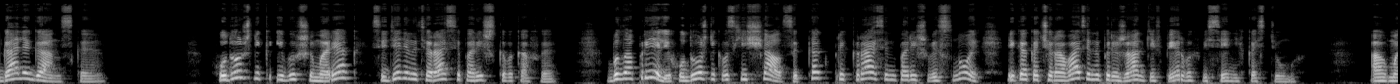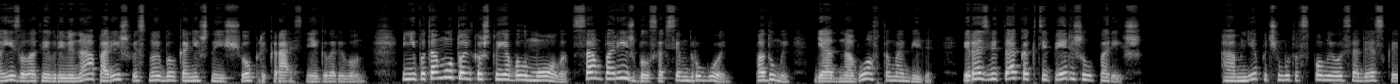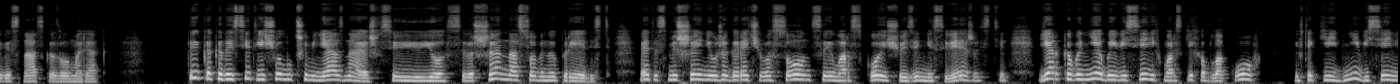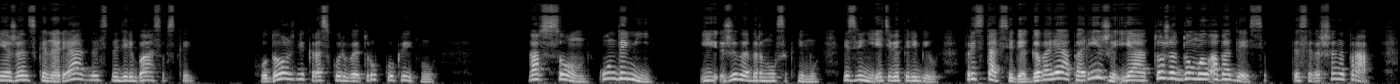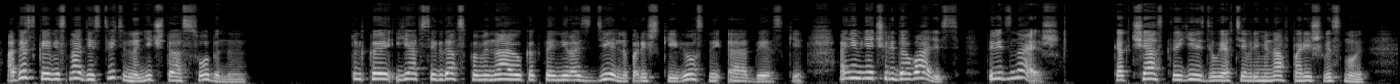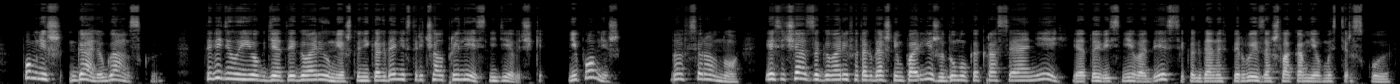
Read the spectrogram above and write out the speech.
Галя Ганская. Художник и бывший моряк сидели на террасе парижского кафе. Был апрель, и художник восхищался, как прекрасен Париж весной и как очаровательны парижанки в первых весенних костюмах. А в мои золотые времена Париж весной был, конечно, еще прекраснее, говорил он. И не потому только, что я был молод, сам Париж был совсем другой. Подумай, ни одного автомобиля. И разве так, как теперь жил Париж? А мне почему-то вспомнилась одесская весна, сказал моряк. Ты, как одессит, еще лучше меня знаешь всю ее совершенно особенную прелесть. Это смешение уже горячего солнца и морской еще зимней свежести, яркого неба и весенних морских облаков, и в такие дни весенняя женская нарядность на Дерибасовской. Художник, раскуривая трубку, крикнул: "Арсон, ундеми!" и живо обернулся к нему. "Извини, я тебя перебил. Представь себе, говоря о Париже, я тоже думал об Одессе. Ты совершенно прав. Одесская весна действительно нечто особенное. Только я всегда вспоминаю как-то нераздельно парижские весны и одесские. Они у меня чередовались. Ты ведь знаешь, как часто ездил я в те времена в Париж весной. Помнишь Галю Ганскую? Ты видел ее где-то и говорил мне, что никогда не встречал прелестней девочки. Не помнишь? Но все равно, я сейчас, заговорив о тогдашнем Париже, думал как раз и о ней, и о той весне в Одессе, когда она впервые зашла ко мне в мастерскую.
